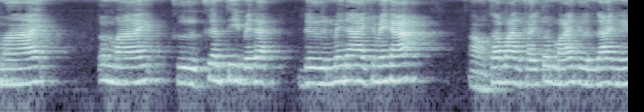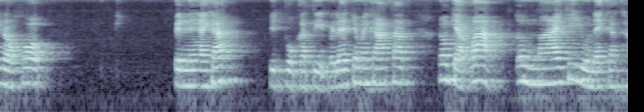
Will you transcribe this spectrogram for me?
ไม้ ต้นไม้คือเคลื่อนที่ไม่ได้ เดินไม่ได้ใช่ไหมคะอ้าวถ้าบ้านใครต้นไม้เดินได้นี้เราก็ เป็นยังไงคะผิดปกติไปแล้วใช่ไหมคะถ้านอกจากว่าต้นไม้ที่อยู่ในกระถ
